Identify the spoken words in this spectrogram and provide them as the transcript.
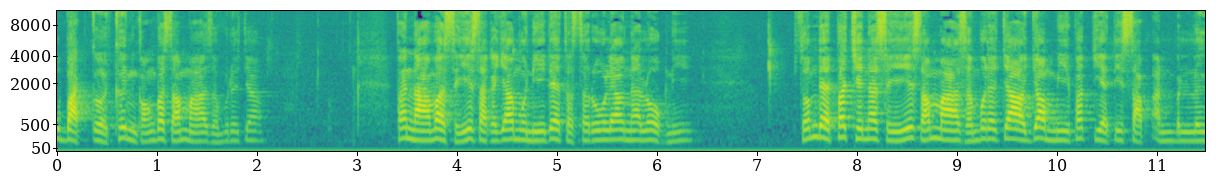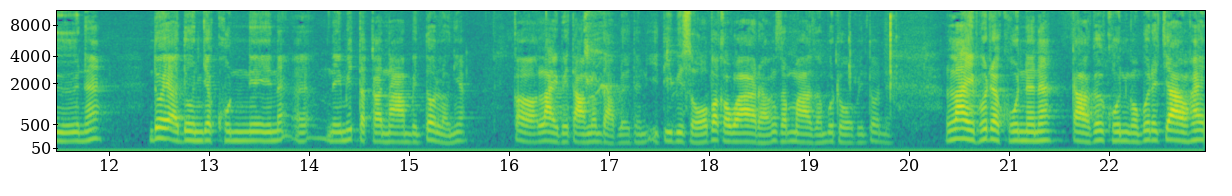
อุบัติเกิดขึ้นของพระสัมมาสัมพุทธเจ้า พระนามว่าสีสักยมุนีได้ตรัสรู้แล้วในโลกนี้ สมเด็จพระชินสีสัมมาสัมพุทธเจ้า ย่อมมีพระเกียรติศัพท์อันบรรลือนะด้วยอดุลยคุณในในมิตรกานามเป็นต้นเหล่านี้ก็ไล่ไปตามลำดับเลยตอนอิติปิโสพระกวาหลังสัมมาสัมพุทโธเป็นต้นเนี่ยไล่พุทธคุณนะนะกล่าวคือคุณของพระเจ้าให้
